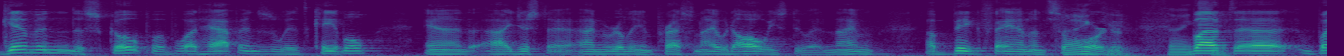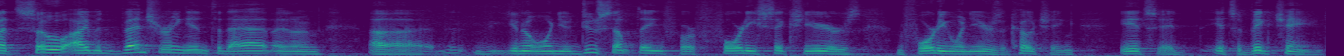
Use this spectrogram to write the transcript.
given the scope of what happens with cable, and I just, uh, I'm really impressed, and I would always do it, and I'm a big fan and supporter. Thank you. Thank but, Uh, but so I'm venturing into that, and I'm, uh, you know, when you do something for 46 years and 41 years of coaching, it's a, it's a big change.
